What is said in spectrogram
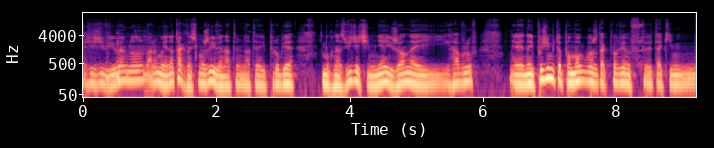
Ja się zdziwiłem, no ale mówię, no tak, to jest możliwe, na, tym, na tej próbie mógł nas widzieć i mnie, i żonę, i Hawlów. No i później mi to pomogło, że tak powiem, w takim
